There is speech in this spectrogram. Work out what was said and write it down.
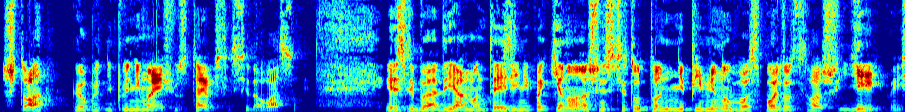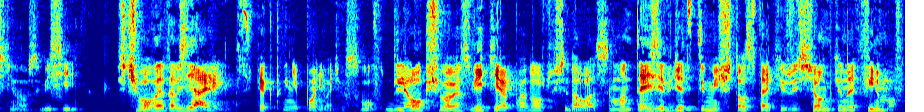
«Что?» – Гробот непонимающе уставился Седовасу. Если бы Адриан Монтези не покинул наш институт, то он не применил бы воспользоваться вашей идеей, пояснил собеседник. С чего вы это взяли? Спектр не понял этих слов. Для общего развития, продолжил Седоваться, Монтези в детстве мечтал стать режиссером кинофильмов,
